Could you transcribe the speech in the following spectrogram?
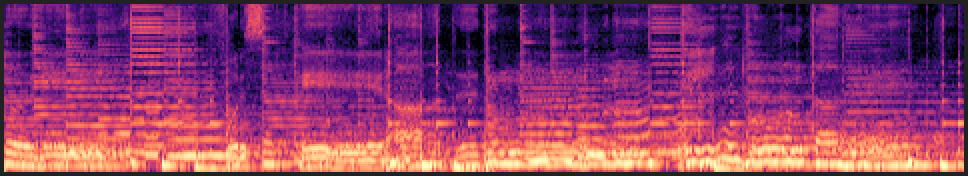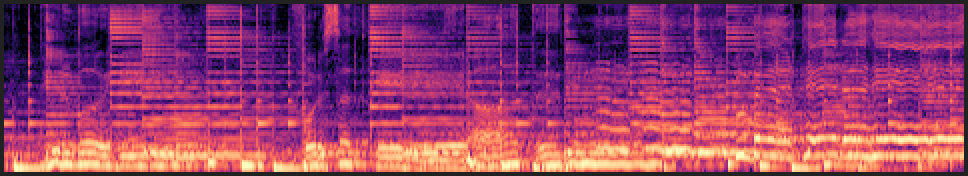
وہی فرصت کے فرصت کے رات دن بیٹھے رہے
